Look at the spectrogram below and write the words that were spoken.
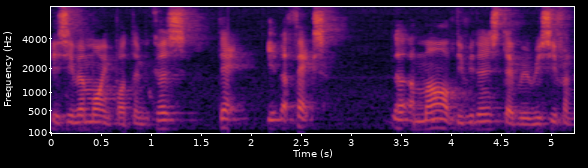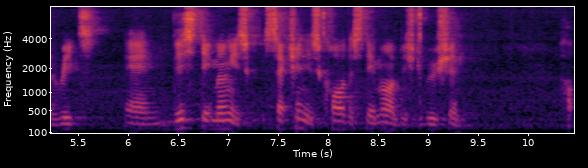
it's even more important because that it affects the amount of dividends that we receive from the REITs. And this statement is section is called the statement of distribution. How,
